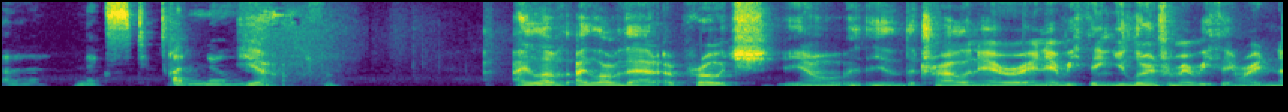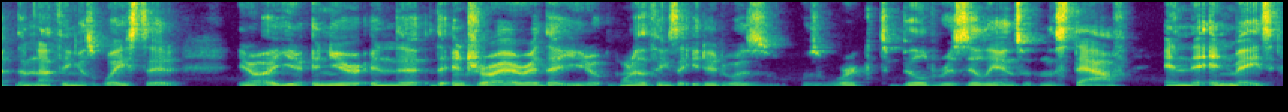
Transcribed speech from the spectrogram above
uh, next unknown. Yeah. I love I love that approach. You know, you know, the trial and error and everything. You learn from everything, right? No, nothing is wasted. You know, in your in the the intro, I read that you know one of the things that you did was was work to build resilience within the staff and the inmates.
